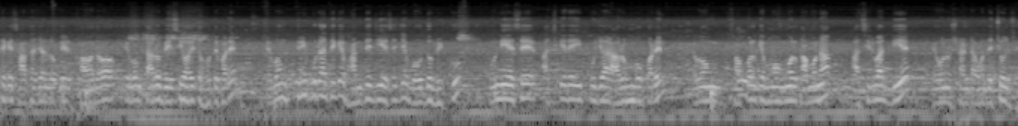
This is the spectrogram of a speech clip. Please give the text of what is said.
থেকে সাত হাজার লোকের খাওয়া দাওয়া এবং তারও বেশি হয়তো হতে পারে। এবং ত্রিপুরা থেকে ভান্তেজি এসেছে বৌদ্ধ ভিক্ষু। উনি এসে আজকের এই পূজার আরম্ভ করেন এবং সকলকে মঙ্গল কামনা, আশীর্বাদ দিয়ে এই অনুষ্ঠানটা আমাদের চলছে।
